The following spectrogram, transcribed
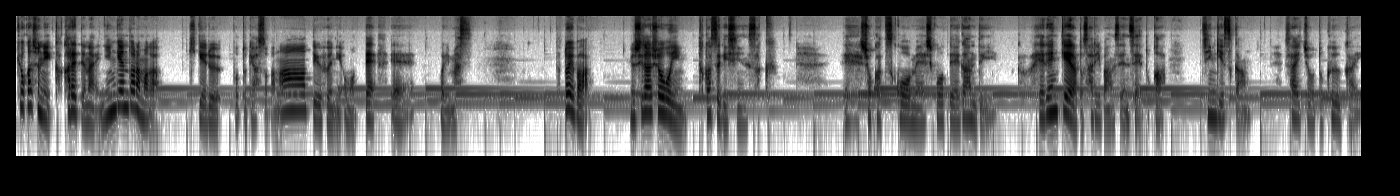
教科書に書かれてない人間ドラマが聞けるポッドキャストだなっていうふうに思って、えー、おります。例えば、吉田松陰、高杉晋作、えー、諸葛孔明、始皇帝ガンディ、ヘレン・ケーラとサリバン先生とか、チンギス・カン、最長と空海、え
